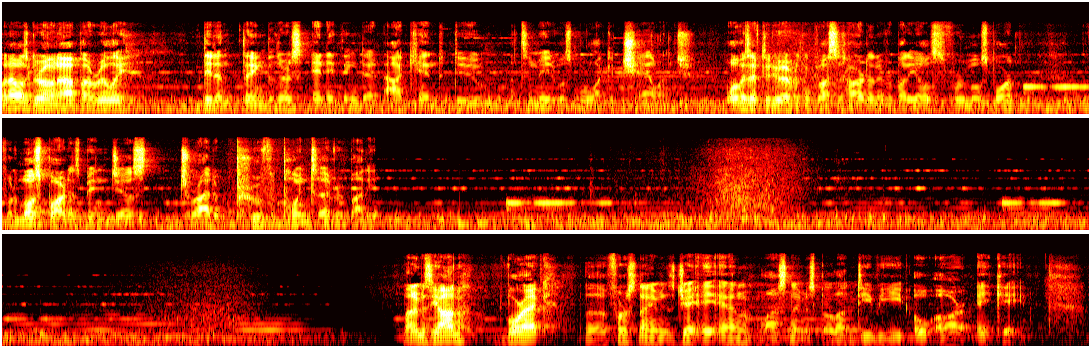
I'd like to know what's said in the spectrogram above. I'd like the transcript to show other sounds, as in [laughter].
When I was growing up, I really didn't think that there's anything that I can't do. To me, it was more like a challenge. Always have to do everything twice as hard than everybody else for the most part. For the most part, it's been just try to prove a point to everybody. My name is Jan Dvorak. Uh, first name is J-A-N, last name is spelled out D-V-O-R-A-K.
